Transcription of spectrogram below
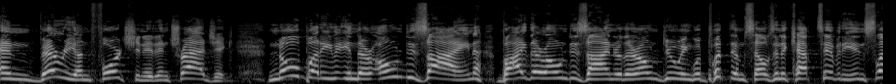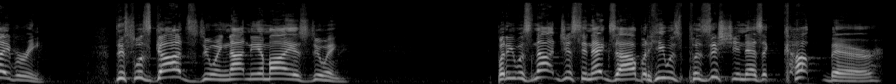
and very unfortunate and tragic. Nobody in their own design, by their own design or their own doing, would put themselves into captivity in slavery. This was God's doing, not Nehemiah's doing. But he was not just in exile, but he was positioned as a cupbearer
